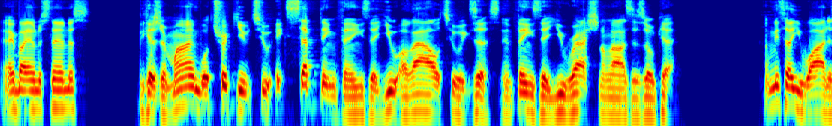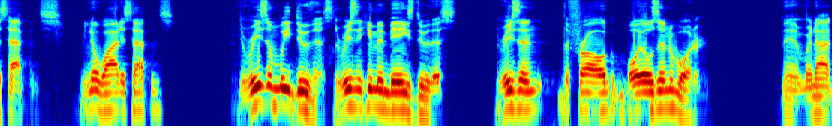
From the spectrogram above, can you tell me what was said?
Everybody understand this? Because your mind will trick you to accepting things that you allow to exist and things that you rationalize as okay. Let me tell you why this happens. You know why this happens? The reason we do this, the reason human beings do this, the reason the frog boils in the water, and we're not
